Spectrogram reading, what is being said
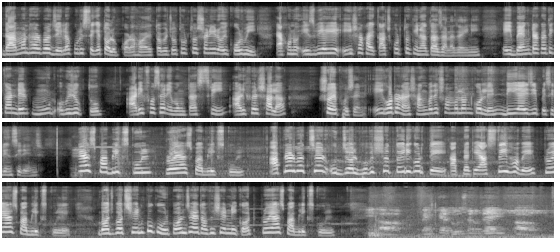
ডায়মন্ড হারবার জেলা পুলিশ থেকে তলব করা হয়। তবে চতুর্থ শ্রেণির ওই কর্মী এখনও এসবিআই এর এই শাখায় কাজ করতো কিনা তা জানা যায়নি। এই ব্যাংক ডাকাতি কাণ্ডের মূল অভিযুক্ত আরিফ হোসেন এবং তার স্ত্রী আরিফের শালা শোয়েব হোসেন। এই ঘটনায় সাংবাদিক সম্মেলন করলেন DIG Presidency range. Prayas public school Prayas public school. আপনার বাচ্চার উজ্জ্বল ভবিষ্যৎ তৈরি করতে আপনাকে আসতেই হবে প্রয়াস পাবলিক স্কুলে। বজবজ সেনপুকুর পঞ্চায়েত অফিসের নিকট প্রয়াস পাবলিক স্কুল। ব্যাংকের রুলস অনুযায়ী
